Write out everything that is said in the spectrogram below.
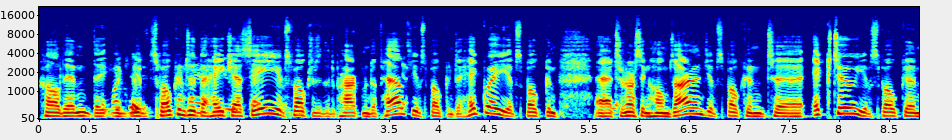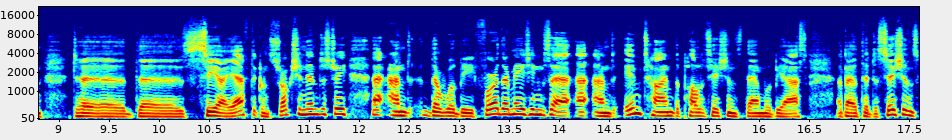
called in. The, you, you've spoken to the I ask you a HSE, you've spoken to the Department of Health, you've spoken to HIQA, you've spoken uh, to Nursing Homes Ireland, you've spoken to ICTU, you've spoken to the CIF, the construction industry, uh, and there will be further meetings. Uh, uh, and in time, the politicians then will be asked about the decisions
